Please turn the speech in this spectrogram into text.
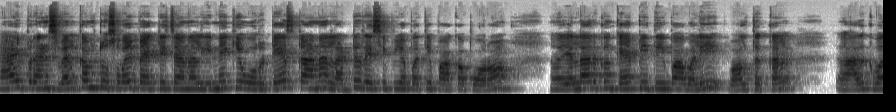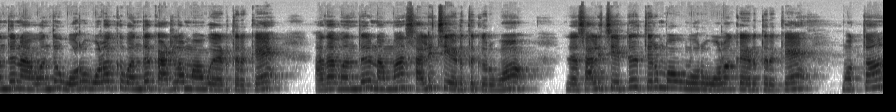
Hi friends welcome to Suvai bakery channel இன்றைக்கி ஒரு டேஸ்ட்டான லட்டு ரெசிபியை பற்றி பார்க்க போகிறோம் எல்லாருக்கும் கேபி தீபாவளி வாழ்த்துக்கள். அதுக்கு வந்து நான் வந்து ஒரு உலக்கு வந்து கடலை மாவு எடுத்திருக்கேன். அதை வந்து நம்ம சலித்து எடுத்துக்கிடுவோம் இதை சலிச்சிட்டு திரும்பவும் ஒரு உலக்கு எடுத்திருக்கேன். மொத்தம்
